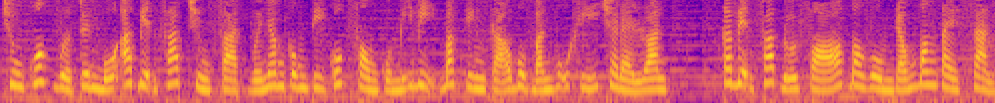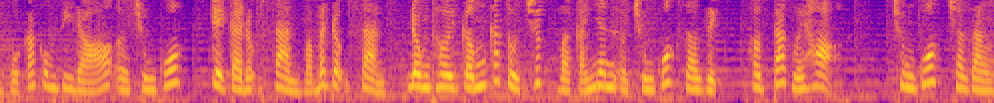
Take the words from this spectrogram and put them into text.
Trung Quốc vừa tuyên bố áp biện pháp trừng phạt với 5 công ty quốc phòng của Mỹ bị Bắc Kinh cáo buộc bán vũ khí cho Đài Loan. Các biện pháp đối phó bao gồm đóng băng tài sản của các công ty đó ở Trung Quốc, kể cả động sản và bất động sản, đồng thời cấm các tổ chức và cá nhân ở Trung Quốc giao dịch, hợp tác với họ, Trung Quốc cho rằng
